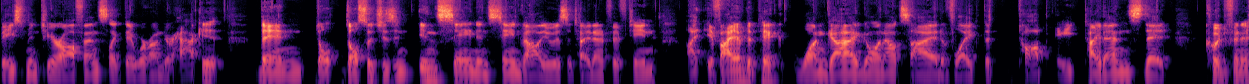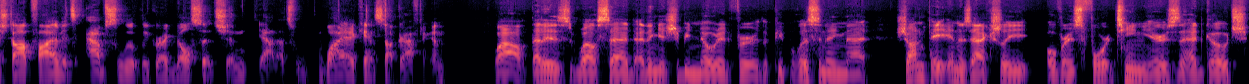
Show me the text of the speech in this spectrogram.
basement tier offense like they were under Hackett, then Dul- Dulcich is an insane, insane value as a tight end 15. I, if I have to pick one guy going outside of like the top eight tight ends that – could finish top five, it's absolutely Greg Dulcich. And yeah, that's why I can't stop drafting him. Wow, that is well said. I think it should be noted for the people listening that Sean Payton is actually over his 14 years as a head coach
